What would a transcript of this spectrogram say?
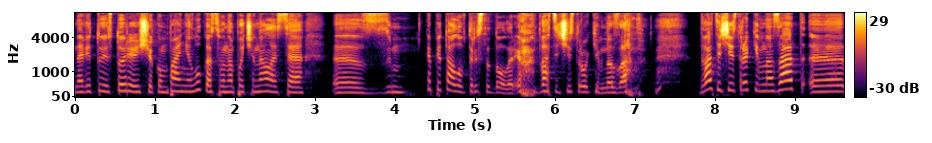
Навіть ту історію, що компанія Лукас вона починалася е, з капіталу в 300 доларів 26 років назад. 26 років назад е,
